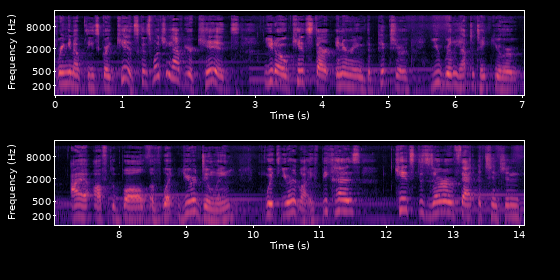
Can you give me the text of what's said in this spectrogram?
bringing up these great kids. Because once you have your kids, you know, kids start entering the picture, you really have to take your eye off the ball of what you're doing with your life because kids deserve that attention.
